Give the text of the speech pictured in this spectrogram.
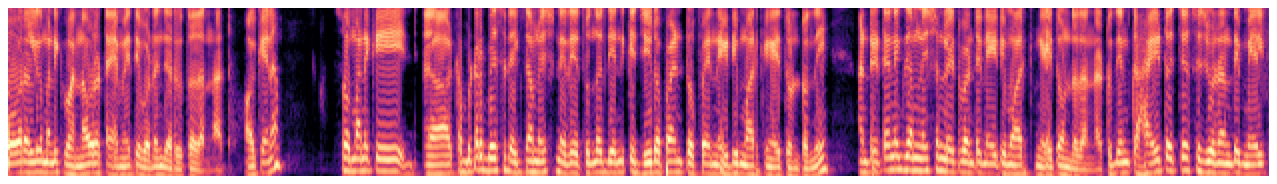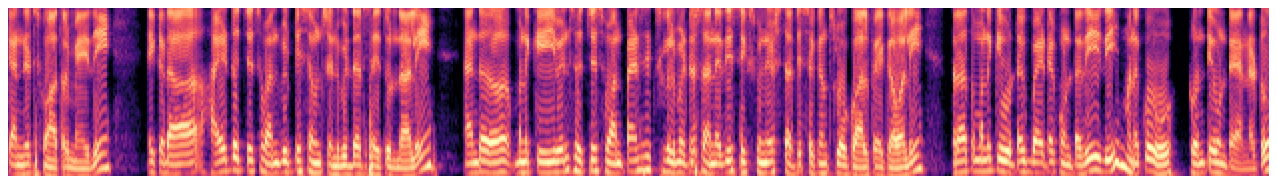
ఓవరాల్గా మనకి వన్ అవర్ టైం అయితే ఇవ్వడం జరుగుతుంది అన్నట్టు ఓకేనా? సో మనకి కంప్యూటర్ బేస్డ్ ఎగ్జామినేషన్ ఏదైతే ఉందో దీనికి zero point two five negative marking అయితే ఉంటుంది. అండ్ రిటర్న్ ఎగ్జామినేషన్లో ఎటువంటి నెగిటివ్ మార్కింగ్ అయితే ఉండదు అన్నట్టు. దీనికి హైట్ వచ్చేసి చూడండి మేల్ క్యాండిడేట్స్ మాత్రమే ఇది. ఇక్కడ హైట్ వచ్చేసి వన్ ఫిఫ్టీ సెవెన్ సెంటీమీటర్స్ అయితే ఉండాలి. అండ్ uh, మనకి ఈవెంట్స్ వచ్చేసి వన్ పాయింట్ సిక్స్ కిలోమీటర్స్ అనేది సిక్స్ మినిట్స్ థర్టీ సెకండ్స్లో క్వాలిఫై కావాలి. తర్వాత మనకి ఉటక్ బయటకు ఉంటుంది. ఇది మనకు ట్వంటీ ఉంటాయి అన్నట్టు.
